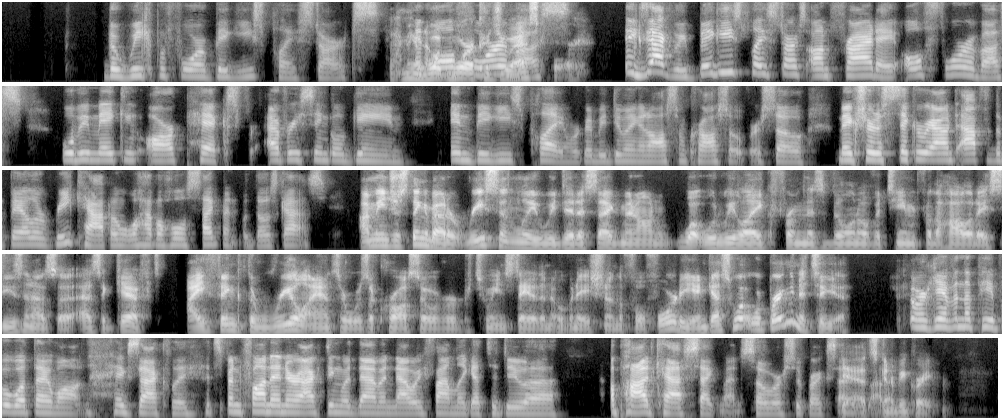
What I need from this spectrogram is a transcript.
the week before Big East play starts. I mean, and what more could you ask us, for? Exactly. Big East play starts on Friday. All four of us will be making our picks for every single game in Big East play. We're going to be doing an awesome crossover. So make sure to stick around after the Baylor recap and we'll have a whole segment with those guys. I mean, just think about it. Recently, we did a segment on what would we like from this Villanova team for the holiday season as a as a gift. I think the real answer was a crossover between State of the Nova Nation and the Full 40. And guess what? We're bringing it to you. We're giving the people what they want. Exactly. It's been fun interacting with them, and now we finally get to do a a podcast segment. So we're super excited. Yeah, it's going to be great.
